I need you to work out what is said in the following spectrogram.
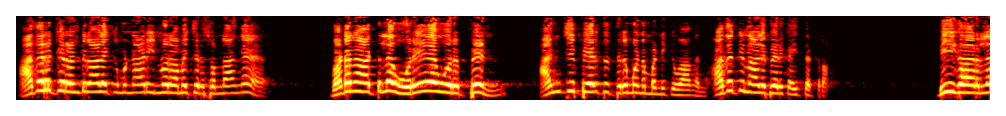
அதற்கு ரெண்டு நாளைக்கு முன்னாடி இன்னொரு அமைச்சர் சொன்னாங்க வடநாட்டுல ஒரே ஒரு பெண் அஞ்சு பேர்த்து திருமணம் பண்ணிக்குவாங்க அதுக்கு நாலு பேர் கைத்தட்டுறான் பீகார்ல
